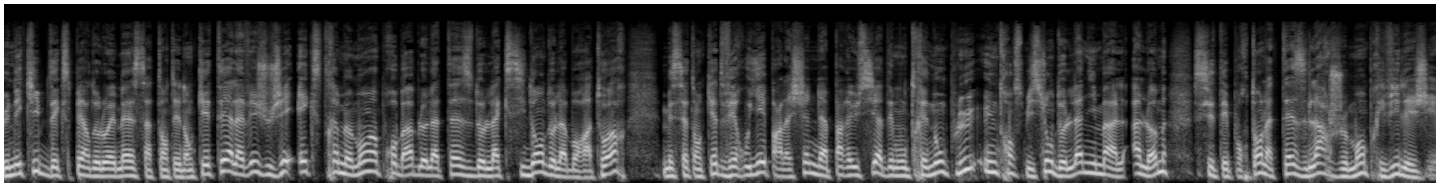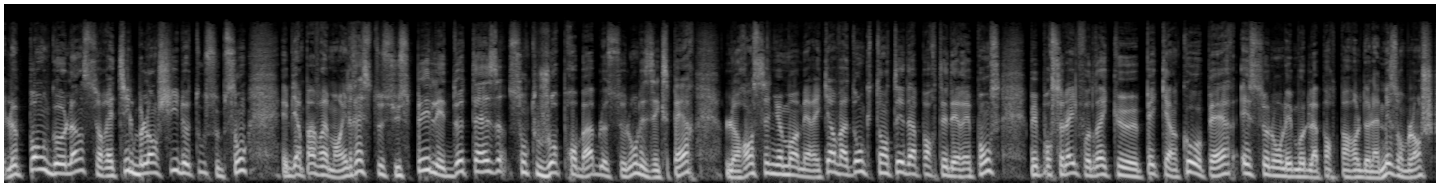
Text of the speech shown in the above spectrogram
une équipe d'experts de l'OMS a tenté d'enquêter. Elle avait jugé extrêmement improbable la thèse de l'accident de laboratoire. Mais cette enquête verrouillée par la chaîne n'a pas réussi à démontrer non plus une transmission de l'animal à l'homme. C'était pourtant la thèse largement privilégiée. Le pangolin serait-il blanchi de tout soupçon? Eh bien pas vraiment. Il reste suspect. Les deux thèses sont toujours probables selon les experts. Le renseignement américain va donc tenter d'apporter des réponses. Mais pour cela, il faudrait que Pékin coopère et selon les mots de la porte-parole de la Maison Blanche,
